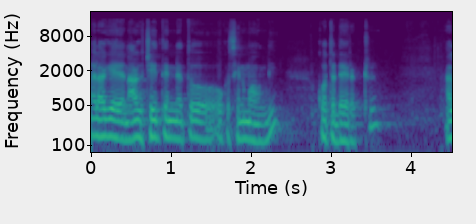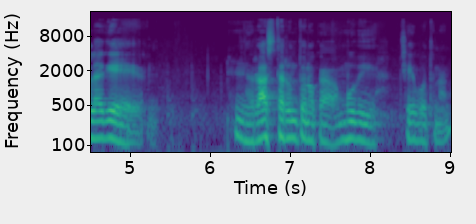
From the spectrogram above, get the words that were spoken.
అలాగే నాగ చైతన్యతో ఒక సినిమా ఉంది కొత్త డైరెక్టర్. అలాగే రాజ్ తరుణ్తో ఒక మూవీ చేయబోతున్నాను.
